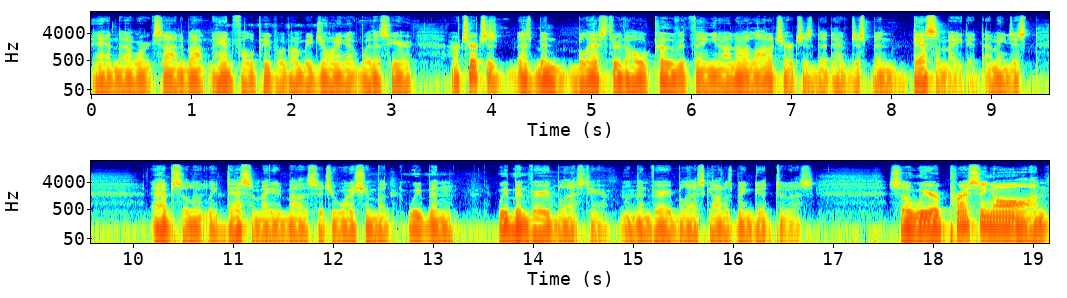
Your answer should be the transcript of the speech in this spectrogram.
and uh, we're excited about a handful of people going to be joining up with us here. Our church has, has been blessed through the whole COVID thing. You know, I know a lot of churches that have just been decimated. I mean, just absolutely decimated by the situation. But we've been we've been very blessed here. We've been very blessed. God has been good to us. So we are pressing on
